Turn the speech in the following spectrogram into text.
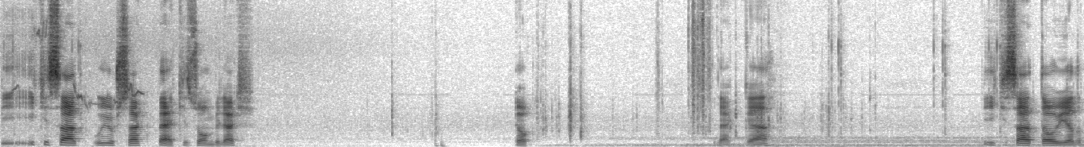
bir iki saat uyursak belki zombiler yok. Bir dakika. Bir iki saat daha uyuyalım.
